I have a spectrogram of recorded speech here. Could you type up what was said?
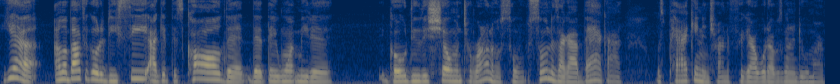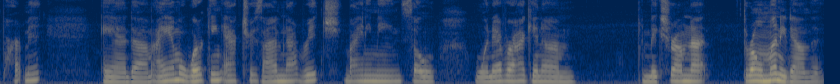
yeah, I'm about to go to DC. I get this call that that they want me to go do this show in Toronto. So, as soon as I got back, I was packing and trying to figure out what I was going to do in my apartment. And um, I am a working actress. I'm not rich by any means. So, whenever I can um, make sure I'm not throwing money down the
